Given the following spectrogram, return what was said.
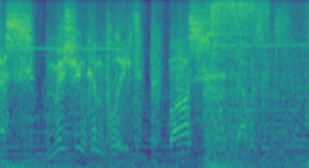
Yes, mission complete. Boss, that was... Ex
